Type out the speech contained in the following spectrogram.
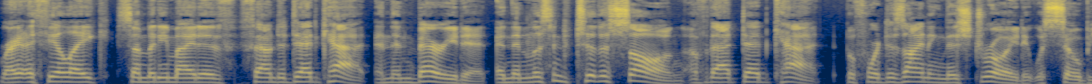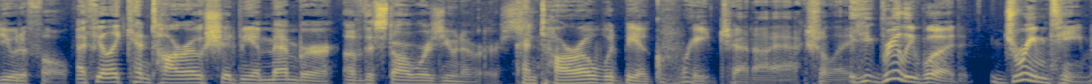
Right? I feel like somebody might have found a dead cat and then buried it and then listened to the song of that dead cat before designing this droid. It was so beautiful. I feel like Kentaro should be a member of the Star Wars universe. Kentaro would be a great Jedi, actually. He really would. Dream team.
